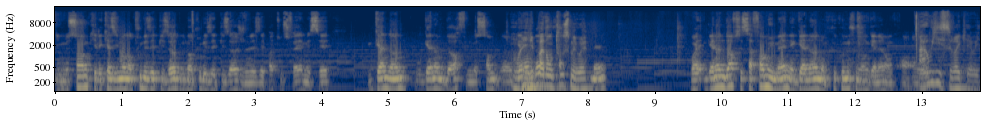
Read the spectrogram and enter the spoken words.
il me semble qu'il est quasiment dans tous les épisodes ou dans tous les épisodes, je ne les ai pas tous faits, mais c'est Ganon ou Ganondorf, il me semble. Euh, Ouais, il est pas dans tous, mais ouais. humaine. Ouais, Ganondorf, c'est sa forme humaine et Ganon, plus connu sous le nom de Ganon. en- en- Ah oui, c'est vrai qu'il y a. Oui,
